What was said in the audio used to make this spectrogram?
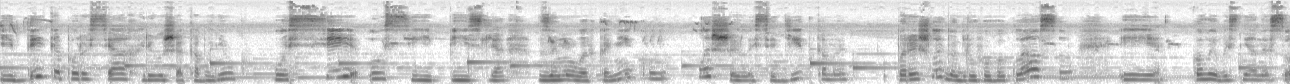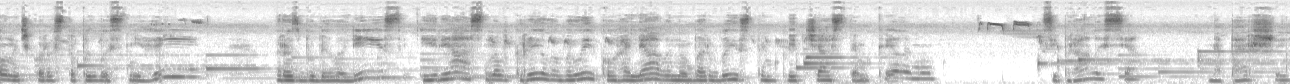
і дике порося Хрюша Кабанюк. Усі, усі після зимових канікул лишилися дітками, перейшли до другого класу, і коли весняне сонечко розтопило сніги, розбудило ліс і рясно вкрило велику галявину барвистим квітчастим килимом, зібралися на перший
